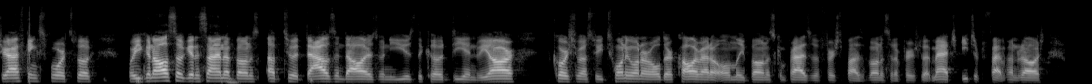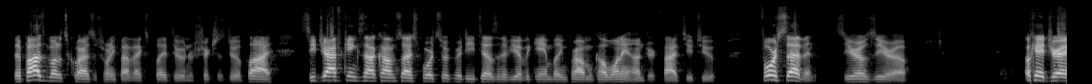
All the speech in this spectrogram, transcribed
DraftKings Sportsbook, where you can also get a sign up bonus up to $1,000 when you use the code DNVR. Of course, you must be 21 or older. Colorado only. Bonus comprised of a first deposit bonus and a first bet match, each up to $500. The deposit bonus requires a 25x playthrough and restrictions do apply. See DraftKings.com slash sportsbook for details. And if you have a gambling problem, call 1 800 522 4700. Okay, Dre.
